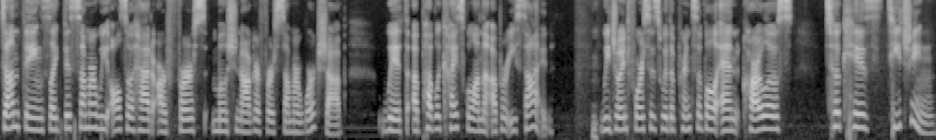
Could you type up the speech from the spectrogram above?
done things like this summer, we also had our first motionographer summer workshop with a public high school on the Upper East Side. we joined forces with a principal, and Carlos took his teaching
